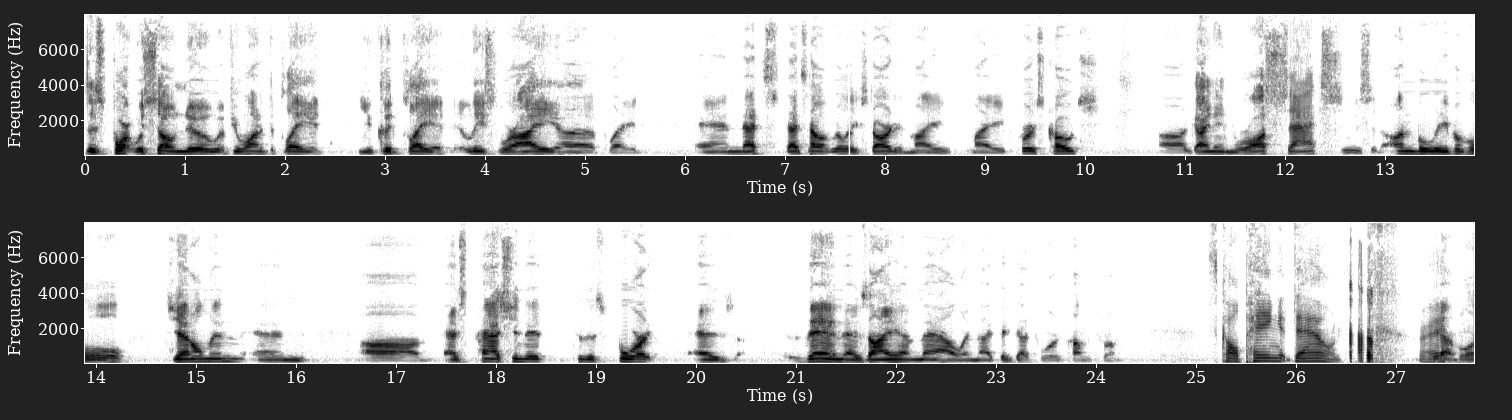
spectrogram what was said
the sport was so new. If you wanted to play it, you could play it. At least where I uh, played, and that's that's how it really started. My my first coach, uh, a guy named Ross Sachs, who was an unbelievable gentleman and uh, as passionate to the sport as then as I am now, and I think that's where it comes from. It's called paying it down, right? Yeah, boy,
